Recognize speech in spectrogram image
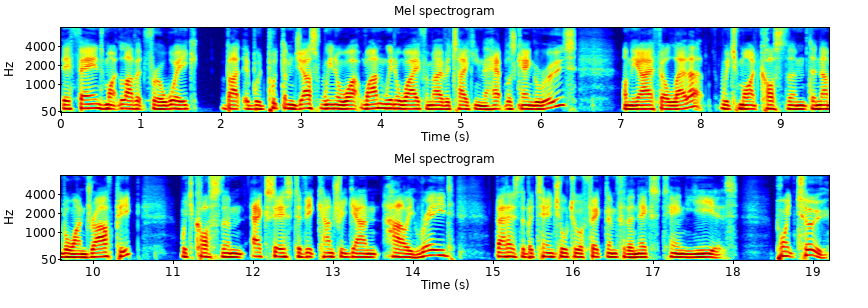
their fans might love it for a week, but it would put them just win away, one win away from overtaking the hapless Kangaroos on the AFL ladder, which might cost them the number one draft pick, which costs them access to Vic Country gun Harley Reid. That has the potential to affect them for the next 10 years. Point two,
